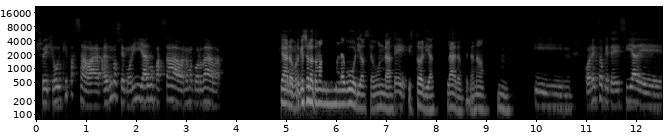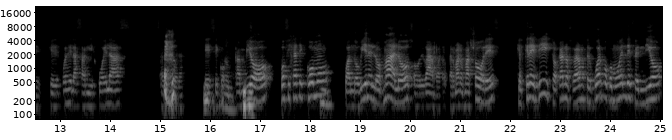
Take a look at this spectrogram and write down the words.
yo dije, uy, ¿qué pasaba? Alguno se moría, algo pasaba, no me acordaba. Claro, eh, porque ellos lo toman como mal augurio, según las historias, claro, pero no. Mm. Y con esto que te decía de que después de las sanguijuelas, se cambió, vos fíjate cómo cuando vienen los malos, o digamos, los hermanos mayores, que creen, listo, acá nos agarramos el cuerpo, como él defendió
